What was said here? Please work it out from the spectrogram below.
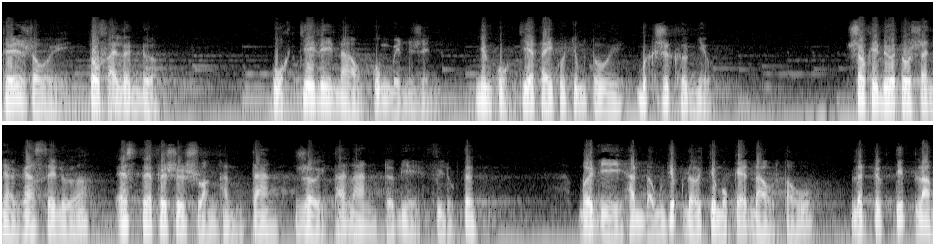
Thế rồi tôi phải lên đường. Cuộc chia ly nào cũng bệnh rịnh nhưng cuộc chia tay của chúng tôi bức rứt hơn nhiều. Sau khi đưa tôi ra nhà ga xe lửa, Esther phải sửa soạn hành trang Rời Thái Lan trở về Phi Luật Tân. Bởi vì hành động giúp đỡ cho một kẻ đào tẩu Là trực tiếp làm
